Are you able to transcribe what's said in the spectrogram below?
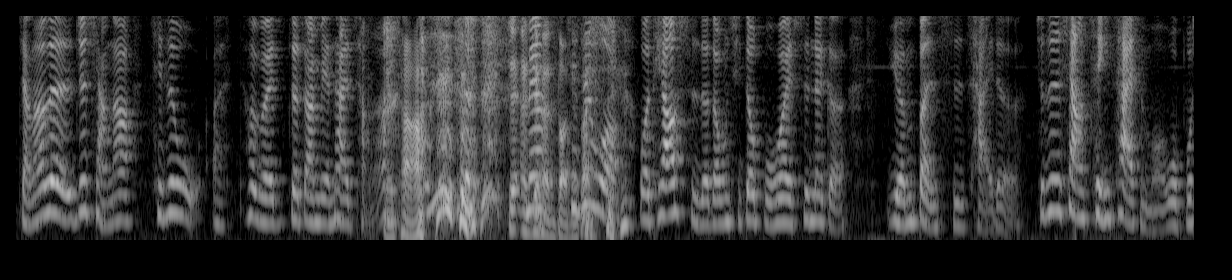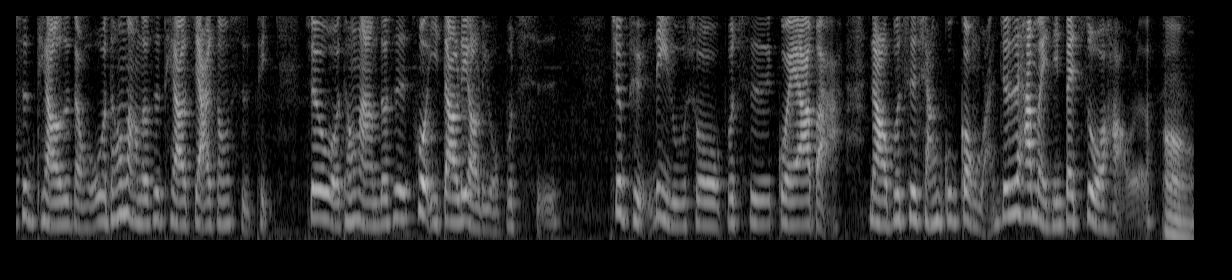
讲到这就想到，其实我哎，会不会这段变太长啊？没差，这案件很短。其实我我挑食的东西都不会是那个原本食材的，就是像青菜什么，我不是挑这种，我通常都是挑加工食品，所以我通常都是或一道料理我不吃。就比例如说，我不吃龟啊吧，那我不吃香菇贡丸，就是他们已经被做好了。嗯，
